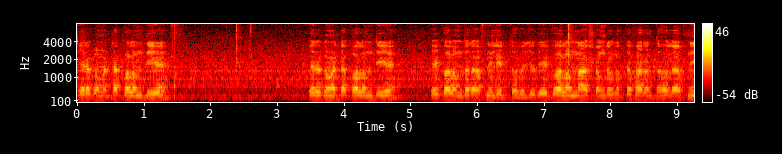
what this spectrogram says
এরকম একটা কলম দিয়ে, এরকম একটা কলম দিয়ে এই কলম দ্বারা আপনি লিখতে হবে। যদি এই কলম না সংগ্রহ করতে পারেন, তাহলে আপনি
